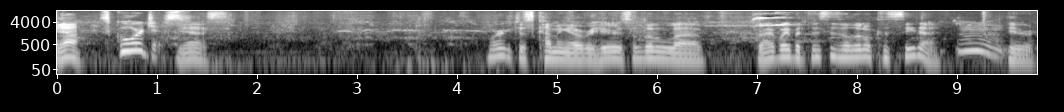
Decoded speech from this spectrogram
yeah. It's gorgeous. Yes. We're just coming over here. It's a little uh, driveway, but this is a little casita here.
